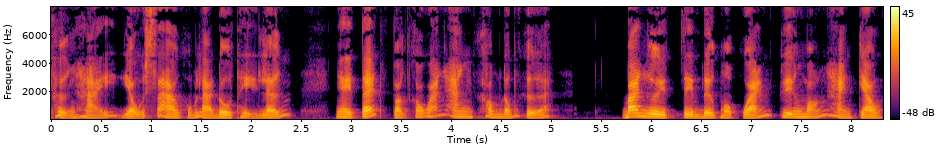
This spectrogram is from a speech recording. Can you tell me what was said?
Thượng Hải dẫu sao cũng là đô thị lớn. Ngày Tết vẫn có quán ăn không đóng cửa. Ba người tìm được một quán chuyên món hàng châu,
